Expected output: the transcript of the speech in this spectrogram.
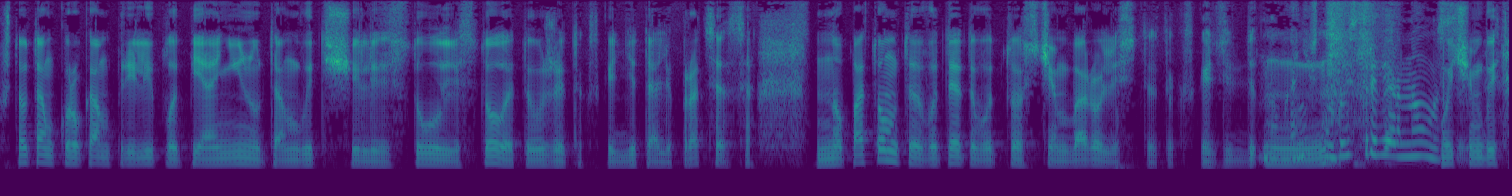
Что там к рукам прилипло пианину, там вытащили стул или стол, это уже, так сказать, детали процесса. Но потом-то вот это вот то, с чем боролись-то, так сказать... Ну, конечно, быстро вернулось. Очень быстро.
